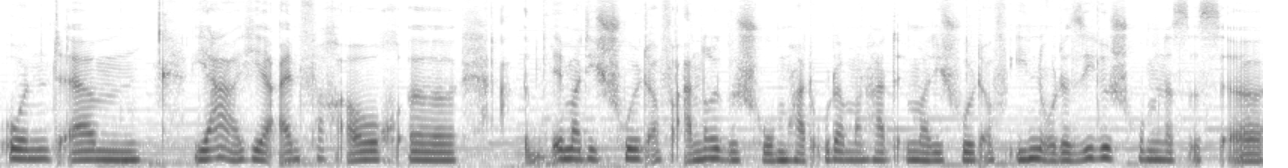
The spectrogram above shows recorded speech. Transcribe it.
und ähm, ja hier einfach auch äh, immer die Schuld auf andere geschoben hat oder man hat immer die Schuld auf ihn oder sie geschoben. Das ist, äh,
